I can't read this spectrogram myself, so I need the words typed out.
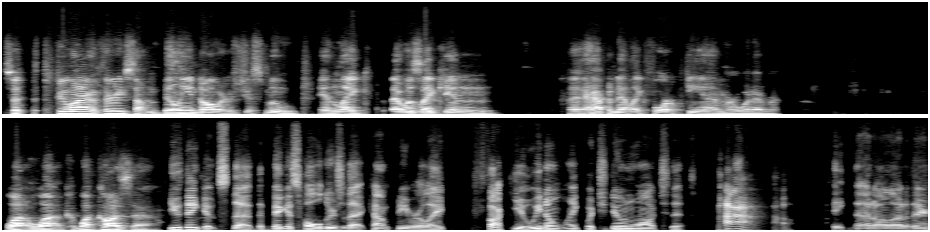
So 230 something billion dollars just moved. And like that was like in it happened at like 4 p.m. or whatever. What what what caused that? You think it's the the biggest holders of that company were like, fuck you, we don't like what you're doing, watch this. Pow! Take that all out of there.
